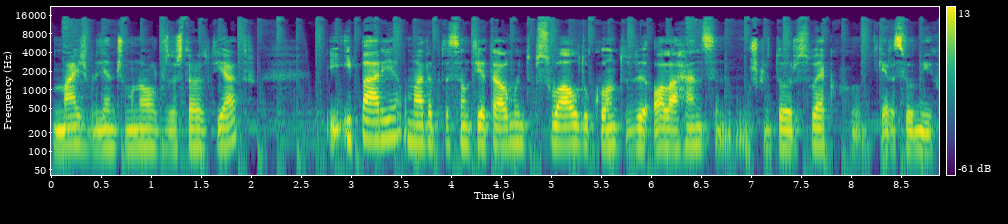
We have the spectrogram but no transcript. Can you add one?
mais brilhantes monólogos da história do teatro. E, e Pária, uma adaptação teatral muito pessoal do conto de Ola Hansen, um escritor sueco que era seu amigo.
